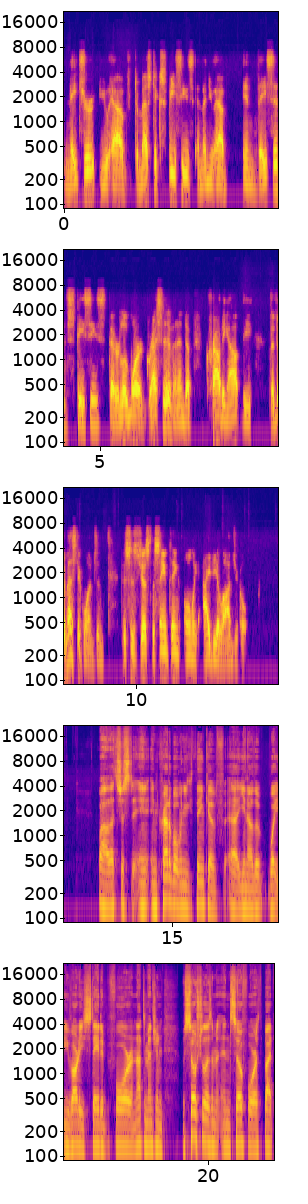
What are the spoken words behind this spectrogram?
nature, you have domestic species and then you have invasive species that are a little more aggressive and end up crowding out the, the domestic ones. And this is just the same thing, only ideological. Wow, that's just in- incredible when you think of uh, you know the what you've already stated before, and not to mention socialism and so forth. But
